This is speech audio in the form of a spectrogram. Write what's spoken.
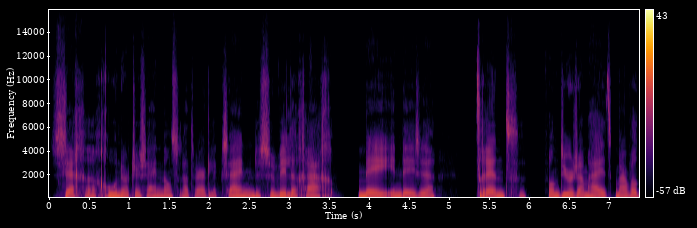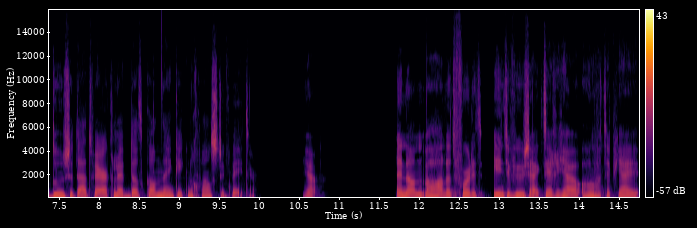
zeggen groener te zijn dan ze daadwerkelijk zijn. Dus ze willen graag mee in deze trend van duurzaamheid. Maar wat doen ze daadwerkelijk? Dat kan denk ik nog wel een stuk beter. Ja. En dan, we hadden het voor dit interview, zei ik tegen jou, oh, wat heb jij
